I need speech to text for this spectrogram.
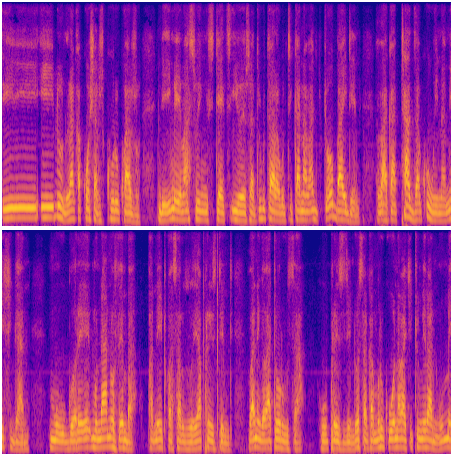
idunhu rakakosha zvikuru kwazvo. Ndeimwe yemaswing states iyoyo zvatiri kutaura kuti kana vajoe biden vakatadza kuhwina michigan mugore muna november panoitwa sarudzo yapurezidendi vanenge vatorusa upurezidendi ndosaka muri kuona vachitumira nhume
